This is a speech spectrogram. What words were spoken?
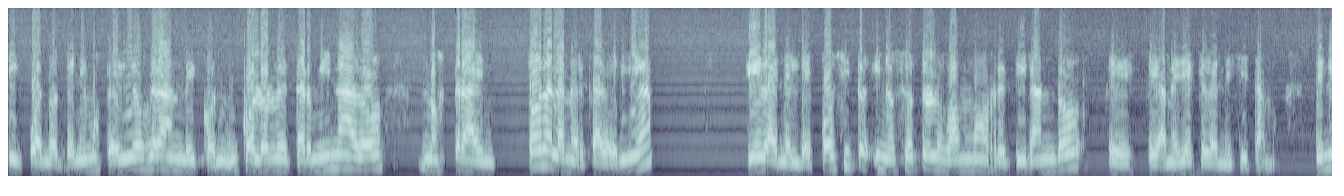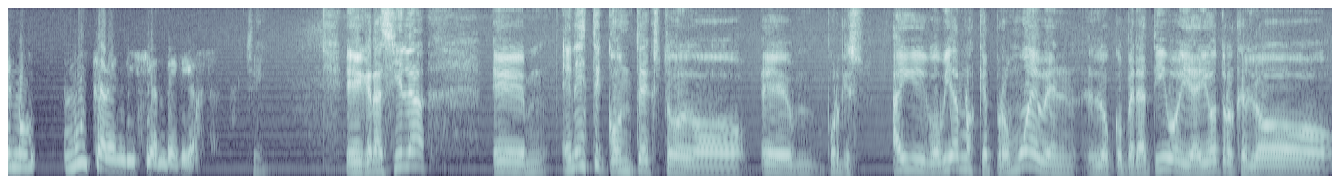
y cuando tenemos pedidos grandes con un color determinado, nos traen toda la mercadería, queda en el depósito y nosotros los vamos retirando este, a medida que la necesitamos. Tenemos mucha bendición de Dios. Eh, Graciela, eh, en este contexto, eh, porque hay gobiernos que promueven lo cooperativo y hay otros que lo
